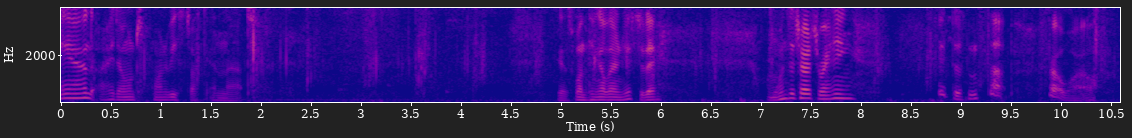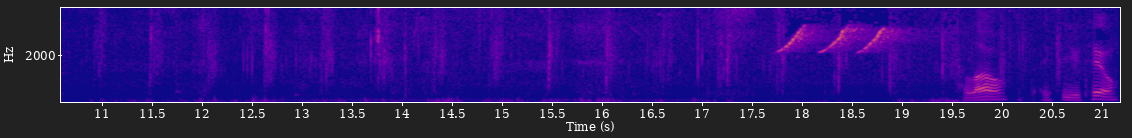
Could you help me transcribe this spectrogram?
and I don't want to be stuck in that. Because one thing I learned yesterday, once it starts raining, it doesn't stop for a while. Hello, I see you too.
